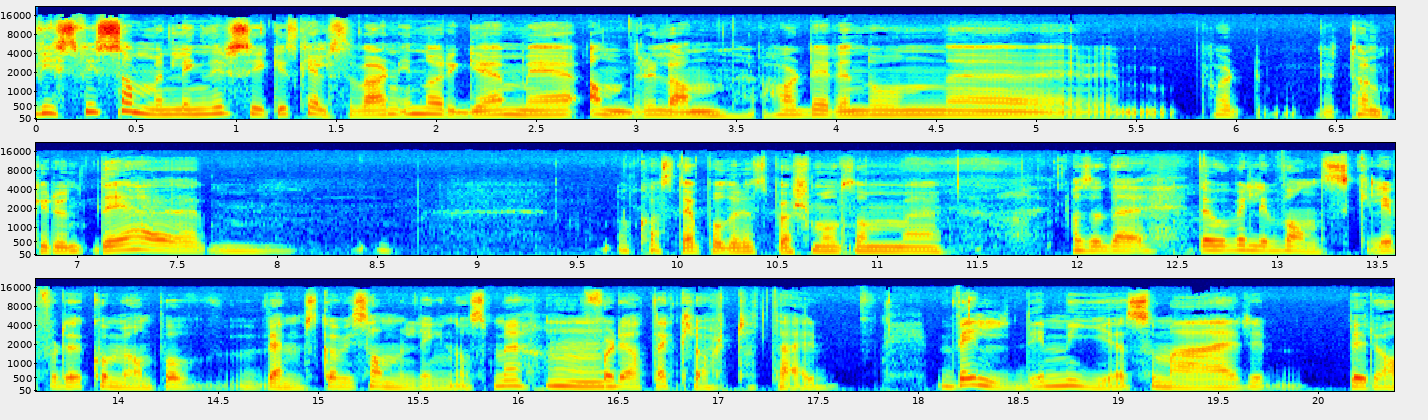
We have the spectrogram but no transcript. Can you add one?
Hvis vi sammenligner psykisk helsevern i Norge med andre land, har dere noen eh, tanker rundt det? Nå kaster jeg på dere et spørsmål som eh, Altså det, er- det er jo veldig vanskelig, for det kommer jo an på hvem skal vi sammenligne oss med. Mm. Fordi at det er klart at det er veldig mye som er bra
